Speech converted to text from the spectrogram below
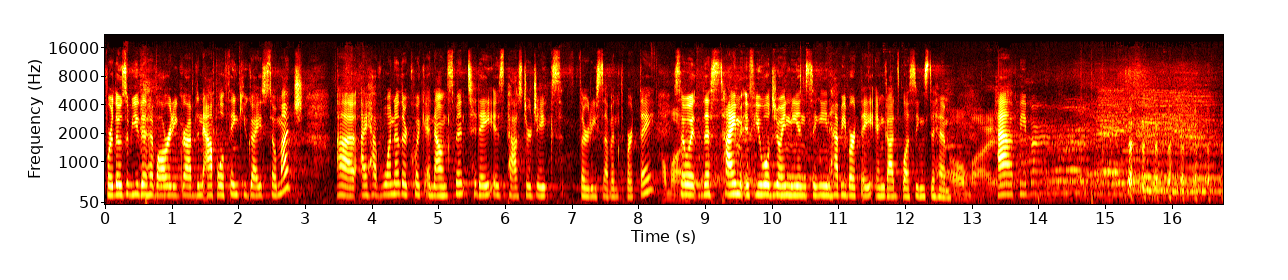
for those of you that have already grabbed an apple, thank you guys so much. Uh, I have one other quick announcement. Today is Pastor Jake's 37th birthday. Oh my. So at this time, if you will join me in singing happy birthday and God's blessings to him. Oh my. Happy birthday.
